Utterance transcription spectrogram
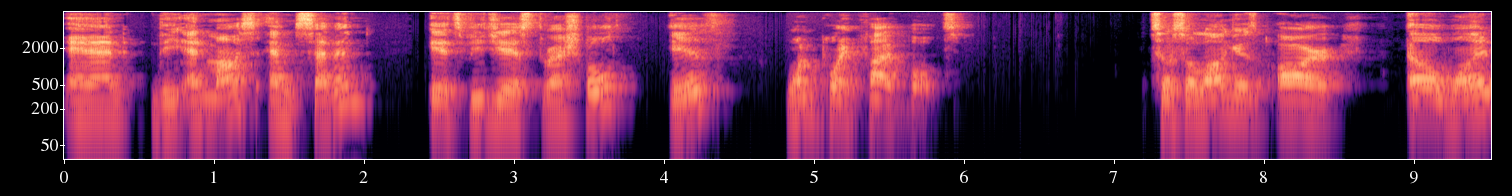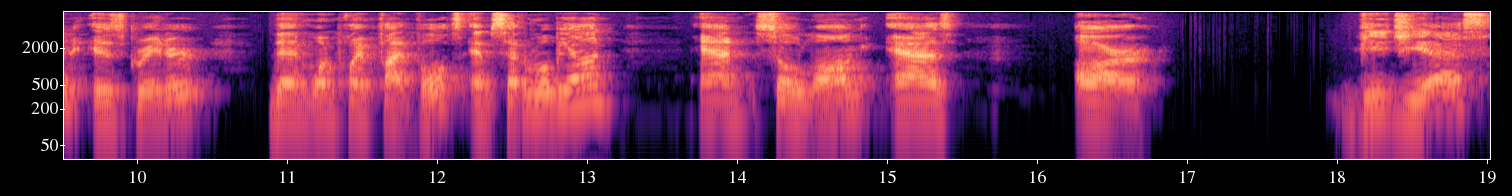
And the NMOS M7, its VGS threshold is 1.5 volts. So, so long as our L1 is greater than 1.5 volts, M7 will be on. And so long as our VGS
